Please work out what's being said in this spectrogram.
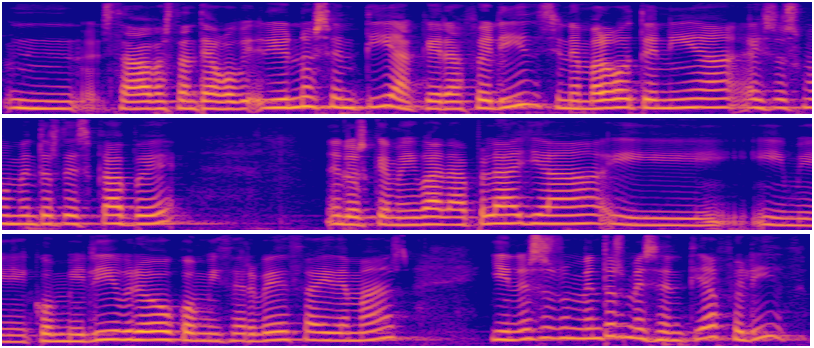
mm, estaba bastante agobiada. Yo no sentía que era feliz, sin embargo tenía esos momentos de escape en los que me iba a la playa y, y me, con mi libro, con mi cerveza y demás, y en esos momentos me sentía feliz.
